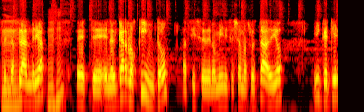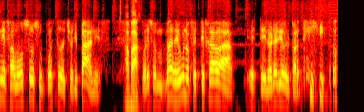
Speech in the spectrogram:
frente Mm. a Flandria, Ujú. este, en el Carlos V, así se denomina y se llama su estadio, y que tiene famoso su puesto de choripanes. Apá. Por eso más de uno festejaba este, el horario del partido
